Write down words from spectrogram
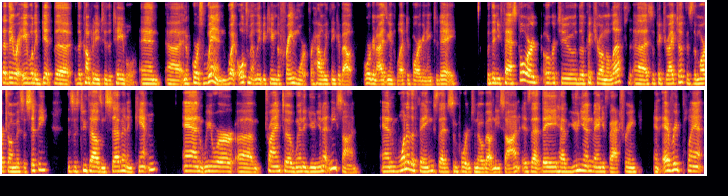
that they were able to get the, the company to the table and, uh, and of course, win what ultimately became the framework for how we think about organizing and collective bargaining today. But then you fast forward over to the picture on the left. Uh, it's the picture I took. This is the March on Mississippi. This is 2007 in Canton. And we were um, trying to win a union at Nissan. And one of the things that's important to know about Nissan is that they have union manufacturing in every plant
